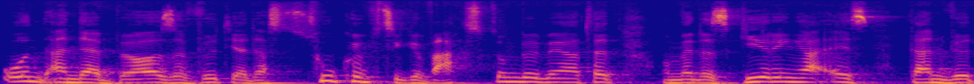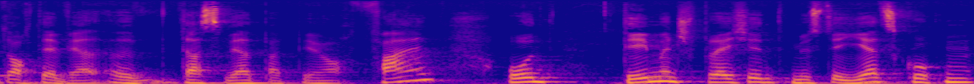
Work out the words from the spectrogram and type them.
und an der Börse wird ja das zukünftige Wachstum bewertet und wenn das geringer ist, dann wird auch der Wert, äh, das Wertpapier auch fallen und Dementsprechend müsst ihr jetzt gucken,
